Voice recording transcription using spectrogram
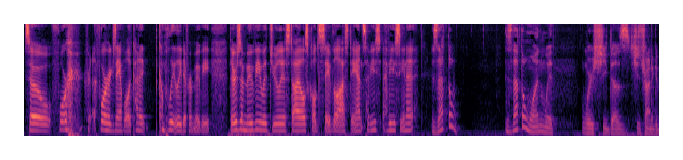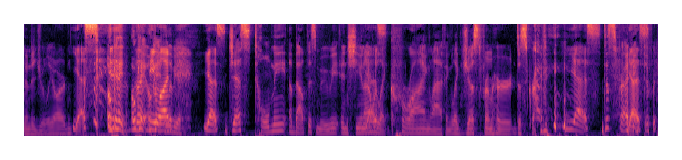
So for for example, a kind of completely different movie. There's a movie with Julia Stiles called Save the Last Dance. Have you have you seen it? Is that the is that the one with where she does she's trying to get into Juilliard? Yes. Okay, the- okay, the okay, one. Olivia. Yes. Jess told me about this movie, and she and I were like crying, laughing, like just from her describing Yes. describing Yes. different.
